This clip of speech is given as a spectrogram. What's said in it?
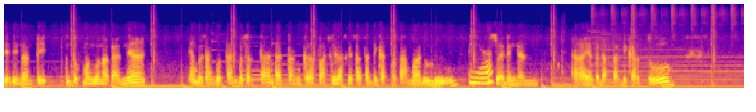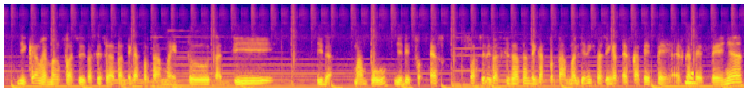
Jadi nanti untuk menggunakannya yang bersangkutan peserta datang ke fasilitas kesehatan tingkat pertama dulu ya. sesuai dengan uh, yang terdaftar di kartu. Jika memang fasilitas kesehatan tingkat pertama itu tadi tidak mampu, jadi F fasilitas kesehatan tingkat pertama. Di sini kita singkat FKTP. FKTP-nya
